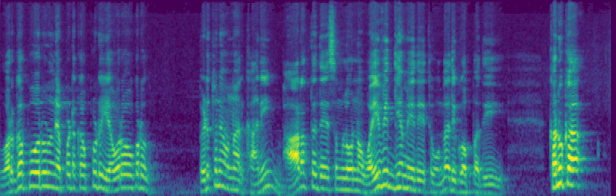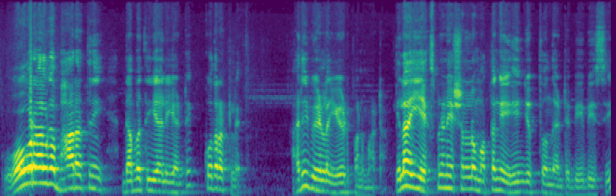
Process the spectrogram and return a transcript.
వర్గపోరులను ఎప్పటికప్పుడు ఎవరో ఒకరు పెడుతూనే ఉన్నారు. కానీ భారతదేశంలో ఉన్న వైవిధ్యం ఏదైతే ఉందో అది గొప్పది. కనుక ఓవరాల్గా భారత్ని దెబ్బతీయాలి అంటే కుదరట్లేదు. అది వీళ్ళ ఏడుపు అనమాట ఇలా ఈ ఎక్స్ప్లెనేషన్లో మొత్తంగా ఏం చెప్తుంది అంటే బీబీసీ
